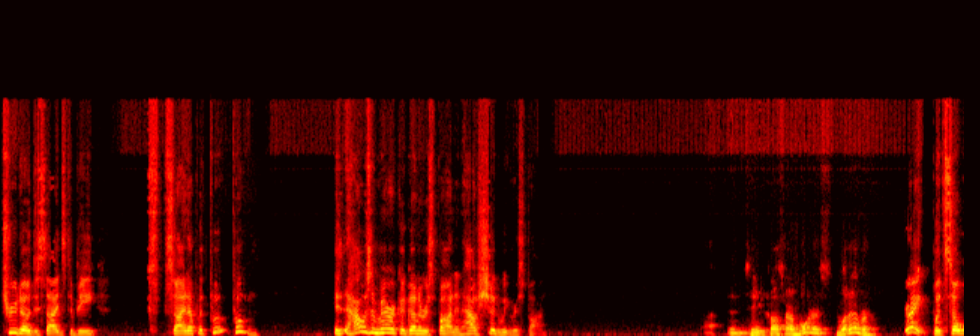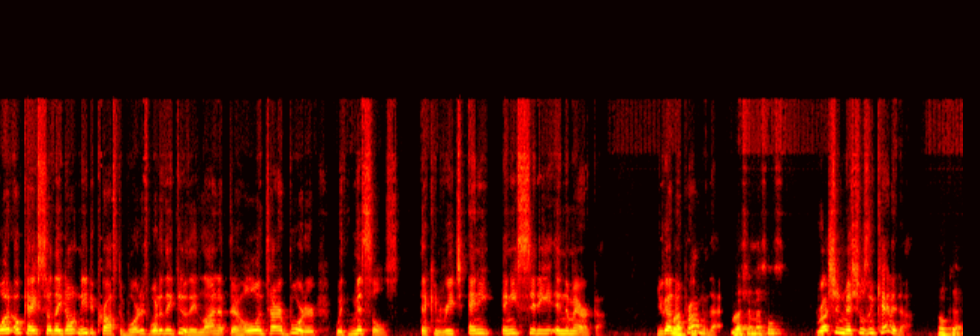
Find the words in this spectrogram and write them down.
Trudeau decides to be side up with Putin? Is, how is America going to respond, and how should we respond? Until you cross our borders, whatever. Right, but so what? Okay, so they don't need to cross the borders. What do they do? They line up their whole entire border with missiles that can reach any any city in America. You got no problem with that. Russian missiles? Russian missiles in Canada. Okay.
